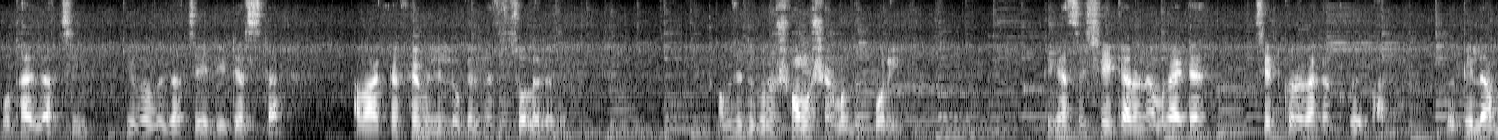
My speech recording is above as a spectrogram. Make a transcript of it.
কোথায় যাচ্ছি, কীভাবে যাচ্ছি, এই ডিটেলসটা আমার একটা ফ্যামিলির লোকের কাছে চলে যাবে। আমি যদি কোনো সমস্যার মধ্যে পড়ি ঠিক আছে? সেই কারণে আমরা এটা সেট করে রাখা খুবই ভালো। তো দিলাম।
